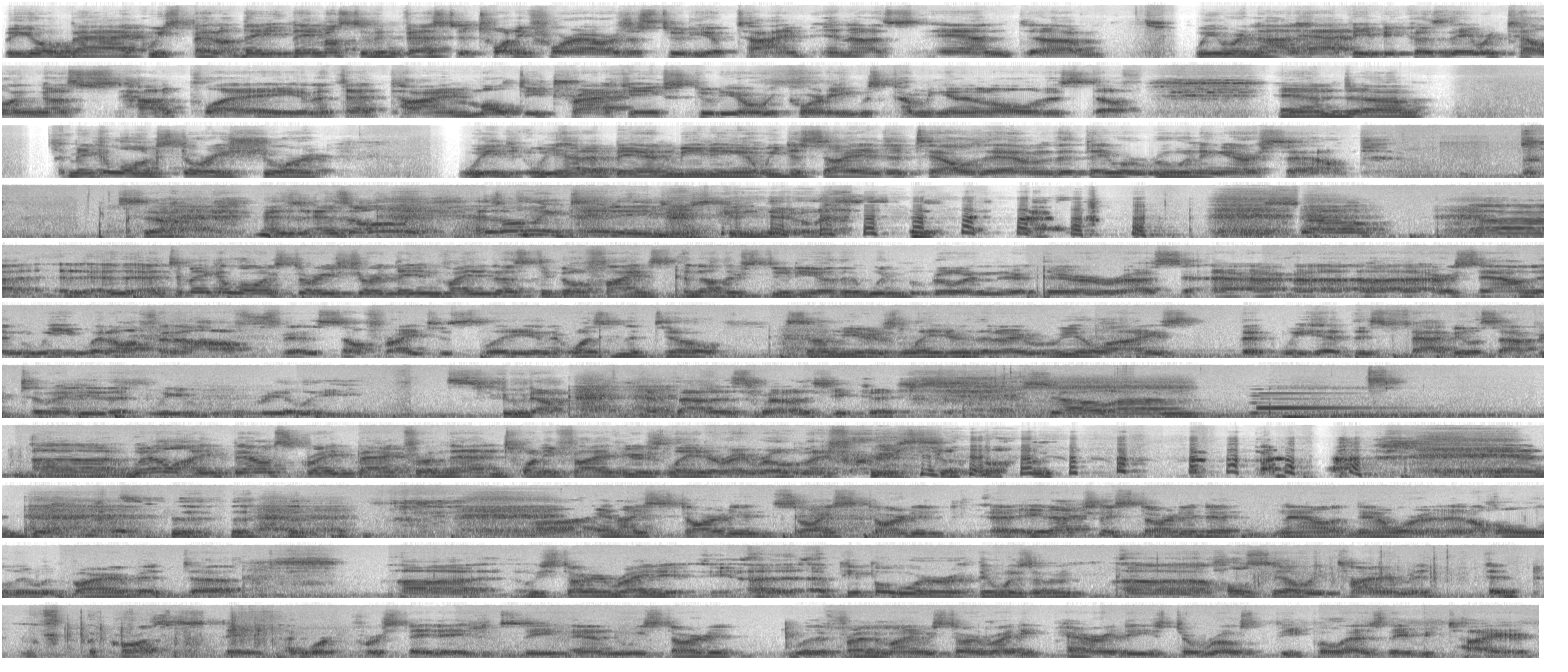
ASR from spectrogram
we go back. We spend. They they must have invested 24 hours of studio time in us, and um, we were not happy because they were telling us how to play. And at that time, multi-tracking, studio recording was coming in, and all of this stuff. And um, to make a long story short, we we had a band meeting and we decided to tell them that they were ruining our sound. So, as, as only as only teenagers can do. so, uh, to make a long story short, they invited us to go find another studio that wouldn't ruin their their uh, uh, uh, uh, our sound, and we went off in a huff, self righteously. And it wasn't until some years later that I realized that we had this fabulous opportunity that we really screwed up about as well as you could. So. Um, uh, well, I bounced right back from that, and 25 years later, I wrote my first song. and uh, and I started. So I started. Uh, it actually started at now. Now we're at a whole new environment. Uh, uh, we started writing. Uh, uh, people were there was a wholesale retirement at, across the state. I worked for a state agency, and we started with a friend of mine. We started writing parodies to roast people as they retired,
